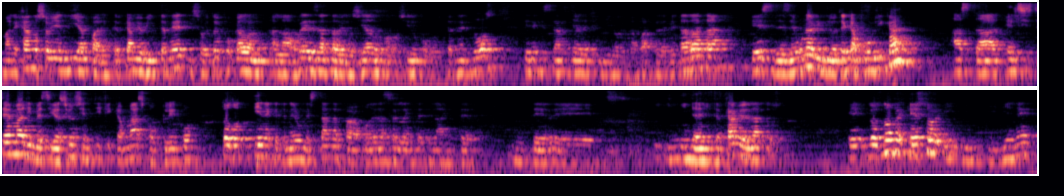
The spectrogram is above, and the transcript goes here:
manejándose hoy en día para intercambio de Internet y sobre todo enfocado a, las redes de alta velocidad o conocido como Internet 2, tiene que estar ya definido en la parte de metadata, que es desde una biblioteca pública hasta el sistema de investigación científica más complejo, todo tiene que tener un estándar para poder hacer la inter, eh, el intercambio de datos. Eh, los nombres, que esto viene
